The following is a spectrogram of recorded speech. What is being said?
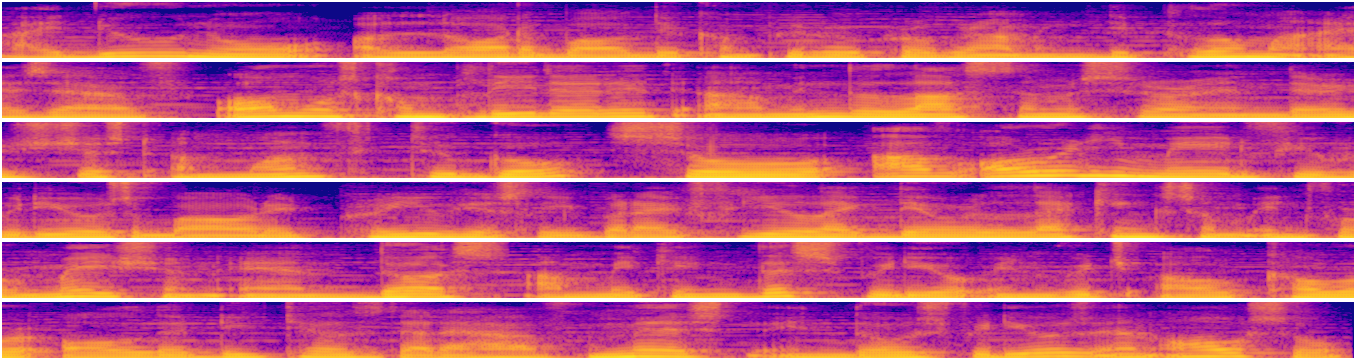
I do know a lot about the computer programming diploma as I've almost completed it. I'm in the last semester and there's just a month to go. So I've already made a few videos about it previously, but I feel like they were lacking some information and thus I'm making this video in which I'll cover all the details that I have missed in those videos and also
